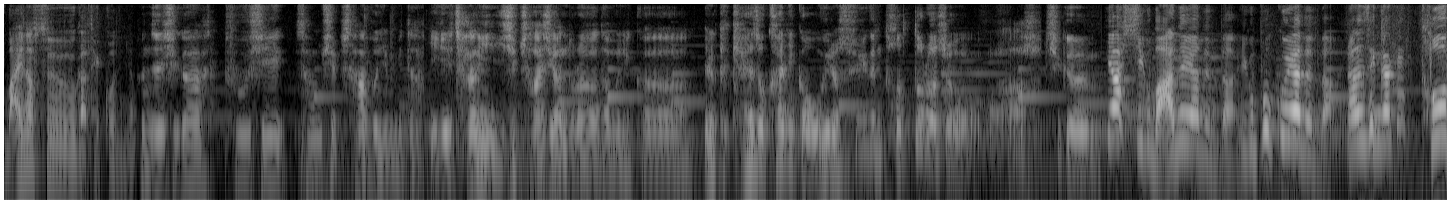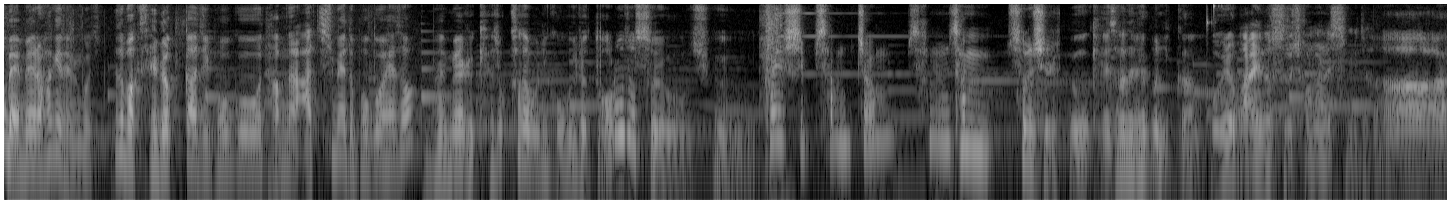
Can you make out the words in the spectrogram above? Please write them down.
마이너스가 됐거든요. 현재 시각 2시 34분입니다. 이게 장이 24시간 돌아가다 보니까 이렇게 계속 하니까 오히려 수익은 더 떨어져. 아, 지금 야, 씨, 이거 만회해야 된다. 이거 복구해야 된다. 라는 생각에 더 매매를 하게 되는 거지. 그래서 막 새벽까지 보고, 다음날 아침에도 보고 해서 매매를 계속 하다 보니까 오히려 떨어졌어요. 지금 83.33 손실. 이거 계산을 해보니까 오히려 마이너스로 전환했습니다. 아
